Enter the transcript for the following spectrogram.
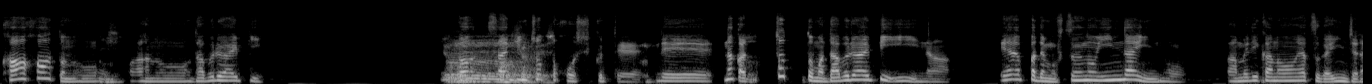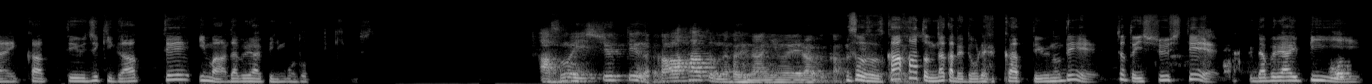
カーハートの,、あの WIP がうん最近ちょっと欲しくて、で、なんかちょっとまあ WIP いいな、いややっぱでも普通のインラインのアメリカのやつがいいんじゃないかっていう時期があって、今 WIP に戻ってきましあ、その一周っていうのはカーハートの中で何を選ぶか。た。そうそう、カーハートの中でどれかっていうので、ちょっと一周して WIP いい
